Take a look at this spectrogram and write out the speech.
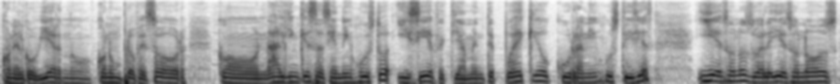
con el gobierno, con un profesor, con alguien que está siendo injusto. Y sí, efectivamente, puede que ocurran injusticias y eso nos duele y eso nos,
